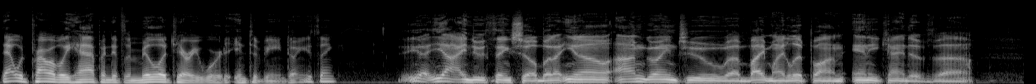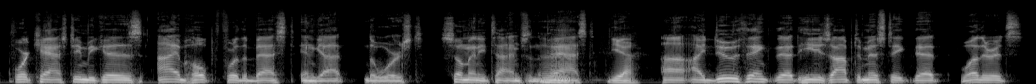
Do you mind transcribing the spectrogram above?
That would probably happen if the military were to intervene, don't you think? Yeah, yeah, I do think so. But uh, you know, I'm going to uh, bite my lip on any kind of uh, forecasting because I've hoped for the best and got the worst so many times in the past. Yeah. Uh, I do think that he's optimistic that whether it's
